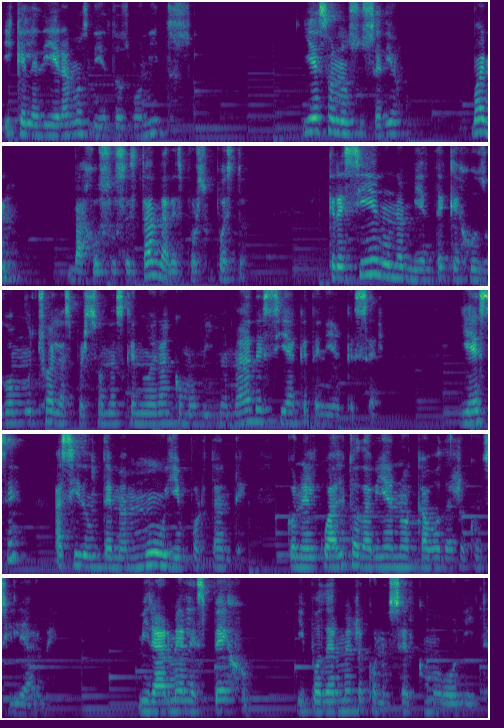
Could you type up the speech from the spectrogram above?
y que le diéramos nietos bonitos. Y eso no sucedió. Bueno, bajo sus estándares, por supuesto. Crecí en un ambiente que juzgó mucho a las personas que no eran como mi mamá decía que tenían que ser. Y ese ha sido un tema muy importante, con el cual todavía no acabo de reconciliarme. Mirarme al espejo y poderme reconocer como bonita.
